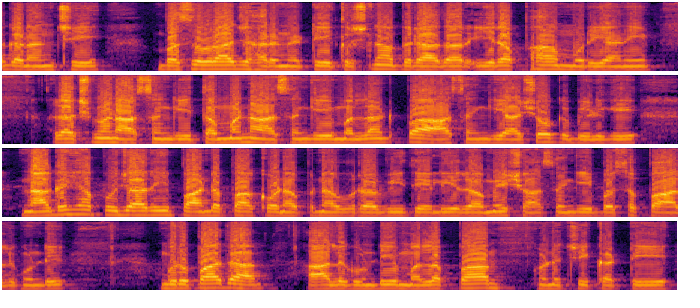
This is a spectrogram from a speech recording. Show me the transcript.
ಗಣಂಚಿ ಬಸವರಾಜ ಹರನಟ್ಟಿ, ಕೃಷ್ಣ ಬಿರಾದಾರ್, ಈರಪ್ಪ ಮುರಿಯಾನಿ, ಲಕ್ಷ್ಮಣ ಆಸಂಗಿ, ತಮ್ಮಣ್ಣ ಆಸಂಗಿ, ಮಲ್ಲಪ್ಪ ಆಸಂಗಿ, ಅಶೋಕ್ ಬೀಳಿಗಿ, ನಾಗಯ್ಯ ಪೂಜಾರಿ, ಪಾಂಡಪ್ಪ ಕೋಣಪ್ಪನವ್ ರವಿ ತೇಲಿ, ರಮೇಶ್ ಆಸಂಗಿ, ಬಸಪ್ಪ ಆಲಗುಂಡಿ, ಗುರುಪಾದ ಆಲಗುಂಡಿ, ಮಲ್ಲಪ್ಪ ಹುಣಚಿಕಟ್ಟಿ,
